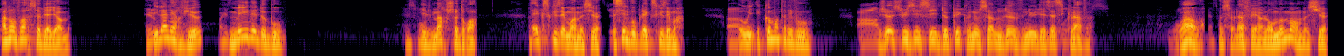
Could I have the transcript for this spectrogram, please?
allons voir ce vieil homme. Il a l'air vieux, mais il est debout. Il marche droit. Excusez-moi, monsieur. S'il vous plaît, excusez-moi. Oui, comment allez-vous? Je suis ici depuis que nous sommes devenus des esclaves. Waouh, cela fait un long moment, monsieur.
